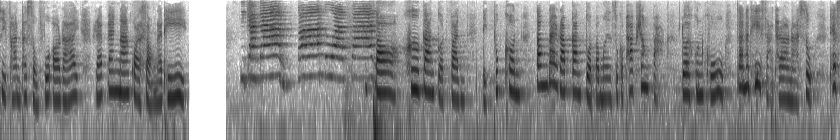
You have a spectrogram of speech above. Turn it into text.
สีฟันผสมฟลูออไรด์และแปรงนานกว่า 2 นาทีกิจกรรมตาตรวจฟันต่อคือการตรวจฟัน เด็กทุกคนต้องได้รับการตรวจประเมินสุขภาพช่องปาก โดยคุณครูเจ้าหน้าที่สาธารณสุข เทศ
